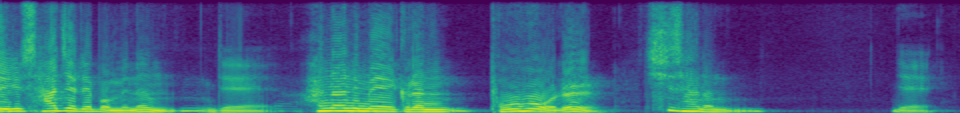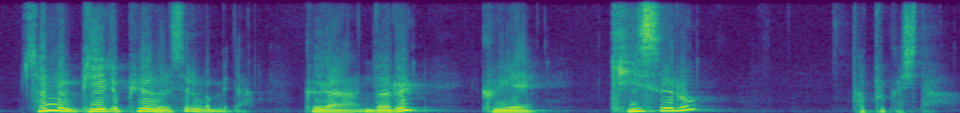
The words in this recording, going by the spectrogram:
이 사절에 보면은 이제 하나님의 그런 보호를 시사하는 이제 설명 비유적 표현을 쓰는 겁니다. 그가 너를 그의 깃으로 덮을 것이다.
